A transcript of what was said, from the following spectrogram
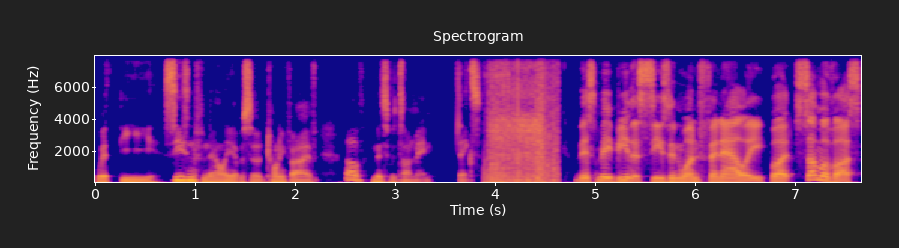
with the season finale episode 25 of Misfits on Main. Thanks. This may be the season one finale, but some of us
